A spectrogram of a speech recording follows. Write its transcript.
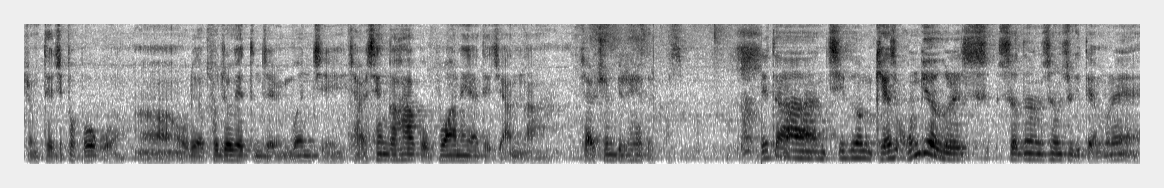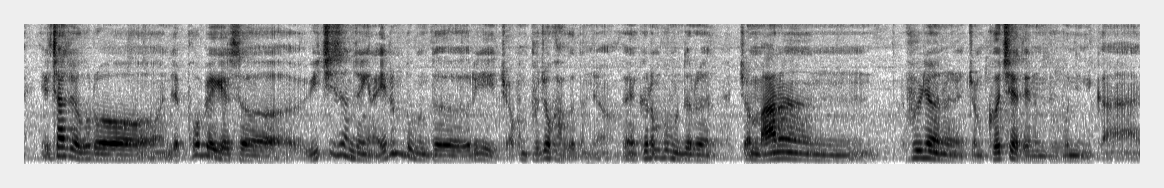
좀 되짚어 보고 어, 우리가 부족했던 점이 뭔지 잘 생각하고 보완해야 되지 않나 잘 준비를 해야 될 것 같습니다. 일단 지금 계속 공격을 쓰- 쓰던 선수기 때문에 1차적으로 이제 포백에서 위치 선정이나 이런 부분들이 조금 부족하거든요. 그러니까 그런 부분들은 좀 많은 훈련을 좀 거쳐야 되는 부분이니까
